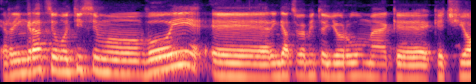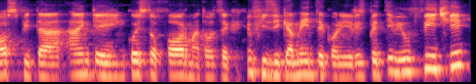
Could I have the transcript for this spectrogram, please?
ringrazio moltissimo voi, e ringrazio ovviamente Yorum che, che, ci ospita anche in questo format, oltre che fisicamente con i rispettivi uffici.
